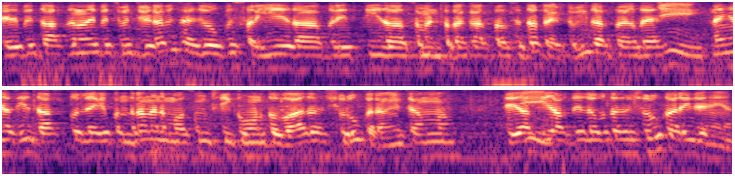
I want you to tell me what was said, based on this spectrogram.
ਤੇ ਵੀ 10 ਦਿਨਾਂ ਦੇ ਵਿੱਚ ਵਿੱਚ ਜਿਹੜਾ ਵੀ ਸਹਿਯੋਗ ਕੋਈ ਸਰੀਏ ਦਾ ਬਰੇਤੀ ਦਾ ਸੀਮੈਂਟ ਦਾ ਕਰ ਸਕਦਾ ਸਿੱਧਾ ਟਰੈਕਟਰ ਵੀ ਕਰ ਸਕਦਾ ਹੈ। ਜੀ। ਨਹੀਂ ਅਸੀਂ 10 ਤੋਂ ਲੈ ਕੇ 15 ਦਿਨ ਮੌਸਮ ਠੀਕ ਹੋਣ ਤੋਂ ਬਾਅਦ ਸ਼ੁਰੂ ਕਰਾਂਗੇ ਕੰਮ। ਤੇ। ਅਸੀਂ ਆਪਦੇ ਲੋਕ ਤਾਂ ਸ਼ੁਰੂ ਕਰ ਹੀ ਰਹੇ ਹਾਂ।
